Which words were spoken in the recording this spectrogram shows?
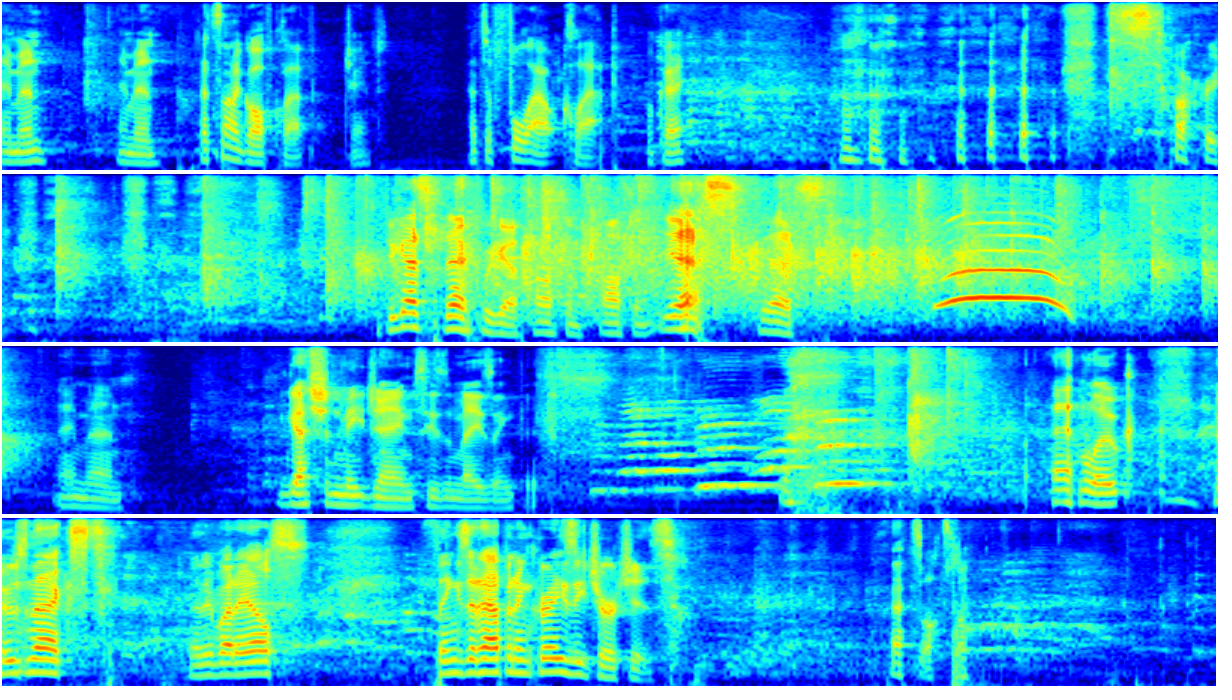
Amen. Amen. That's not a golf clap. James. That's a full out clap, okay? Sorry. If you guys, there we go. Awesome, awesome. Yes, yes. Woo! Amen. You guys should meet James. He's amazing. and Luke. Who's next? Anybody else? Things that happen in crazy churches. That's awesome.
